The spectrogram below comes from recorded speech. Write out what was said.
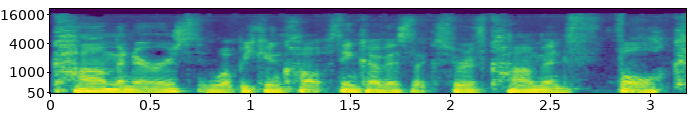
commoners, what we can call think of as like sort of common folk,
